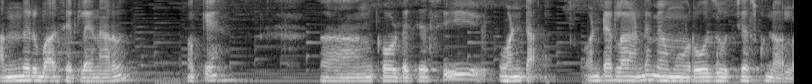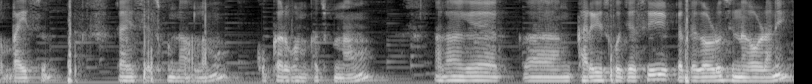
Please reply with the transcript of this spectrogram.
అందరూ బాగా సెటిల్ అయినారు. ఓకే. ఇంకొకటి వచ్చేసి వంట. వంట ఎట్లా అంటే మేము రోజు చేసుకునే వాళ్ళం రైస్. రైస్ చేసుకునే వాళ్ళము కుక్కర్ కొనుక్కొచ్చుకున్నాము అలాగే కర్రీస్కి వచ్చేసి పెద్దగౌడు చిన్నగౌడు అని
